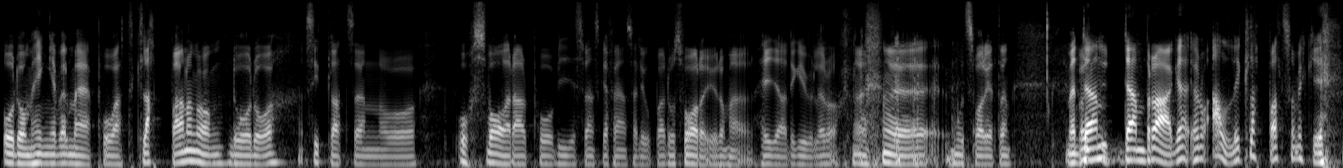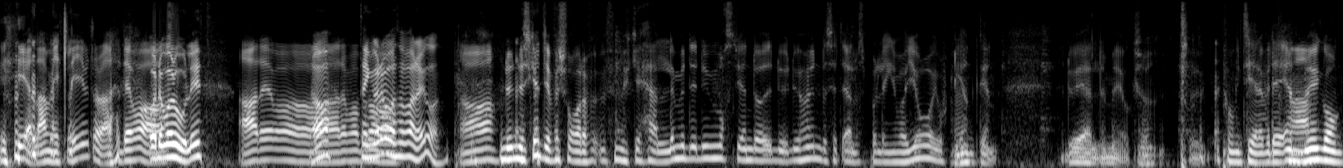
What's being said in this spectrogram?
och de hänger väl med på att klappa någon gång då och då, sittplatsen och, och svarar på vi svenska fans allihopa. Då svarar ju de här heja de gule då, eh, motsvarigheten. Men den, du- den Braga, jag har nog aldrig klappat så mycket i hela mitt liv tror jag. Det var, Och det var roligt. ja det var, Ja, det var tänk om bra. det var så varje gång. Ja, Nu, nu ska inte jag försvara för, för mycket heller, men du, du måste ju ändå, du, du har ju ändå sett Elfsborg längre än vad jag har gjort Mm. egentligen. Du är äldre än mig också, Mm. så poängterar vi det ännu Ja. en gång.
